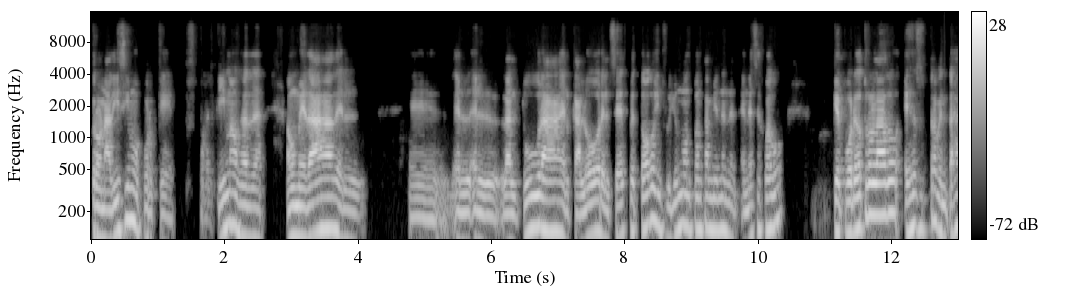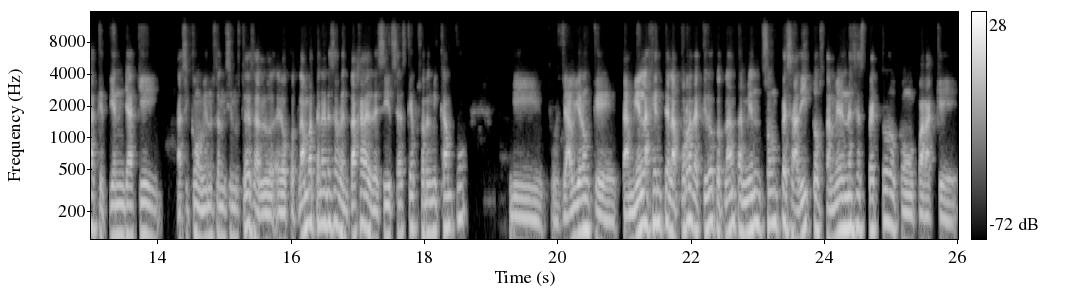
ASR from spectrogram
tronadísimo porque, pues, por el clima, o sea, la, humedad, el, eh, el, el, la altura, el calor, el césped, todo influyó un montón también en, en ese juego que por otro lado, esa es otra ventaja que tienen ya aquí, así como bien lo están diciendo ustedes, el Ocotlán va a tener esa ventaja de decir, ¿sabes qué? Pues ahora es mi campo. Y pues ya vieron que también la gente, la porra de aquí de Ocotlán, también son pesaditos también en ese aspecto, como para que,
